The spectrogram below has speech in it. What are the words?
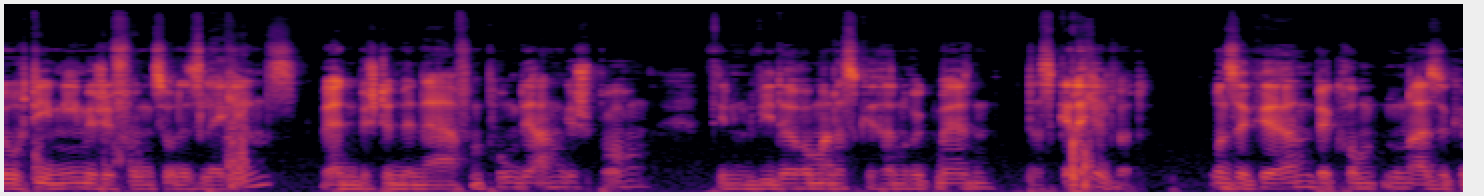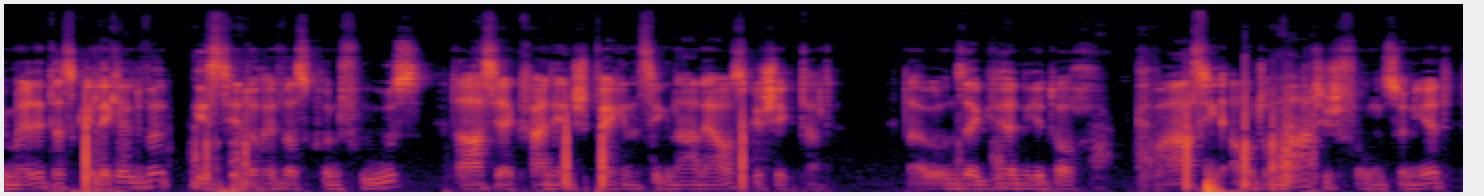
Durch die mimische Funktion des Lächelns werden bestimmte Nervenpunkte angesprochen, die nun wiederum an das Gehirn rückmelden, dass gelächelt wird. Unser Gehirn bekommt nun also gemeldet, dass gelächelt wird, ist jedoch etwas konfus, da es ja keine entsprechenden Signale ausgeschickt hat. Da unser Gehirn jedoch quasi automatisch funktioniert,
